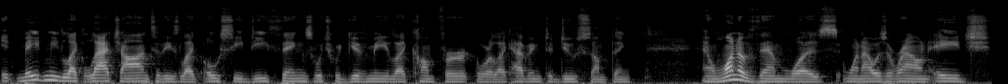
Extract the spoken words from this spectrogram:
it made me like latch on to these like OCD things, which would give me like comfort or like having to do something. And one of them was when I was around age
